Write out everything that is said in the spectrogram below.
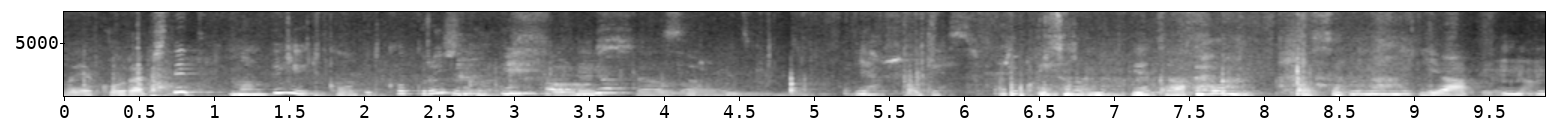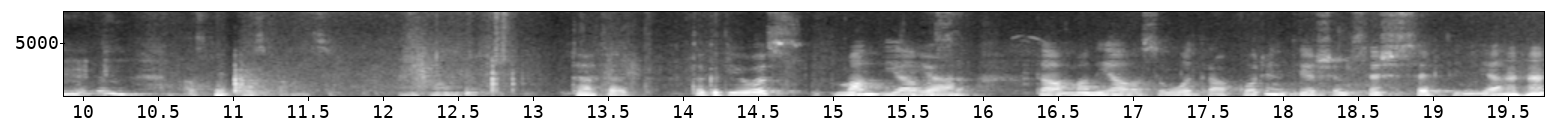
Vajag ko rakstīt? Man bija it kā, bet kaut kur izgāja. Jā, paldies. Ar ko savam? Piecās stundas. Jā, Astotais pants. tātad tagad jūs. Man jālasa, Jā. Tā, man jālasa otrā korintiešiem 6,7. Ja? Uh -huh.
